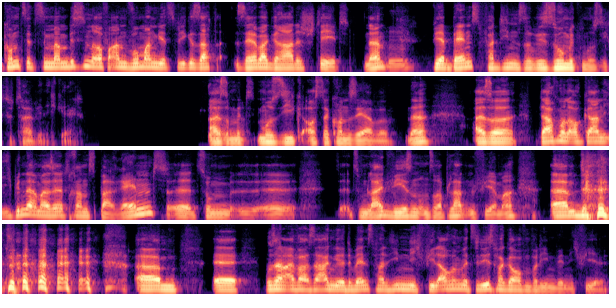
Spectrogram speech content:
kommt jetzt immer ein bisschen darauf an, wo man jetzt, wie gesagt, selber gerade steht. Ne? Mhm. Wir Bands verdienen sowieso mit Musik total wenig Geld. Also Ja. mit Musik aus der Konserve. Ne? Also darf man auch gar nicht, ich bin da immer sehr transparent äh, zum, äh, zum Leidwesen unserer Plattenfirma. Ähm, ähm, äh, muss dann einfach sagen, wir Bands verdienen nicht viel. Auch wenn wir CDs verkaufen, verdienen wir nicht viel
